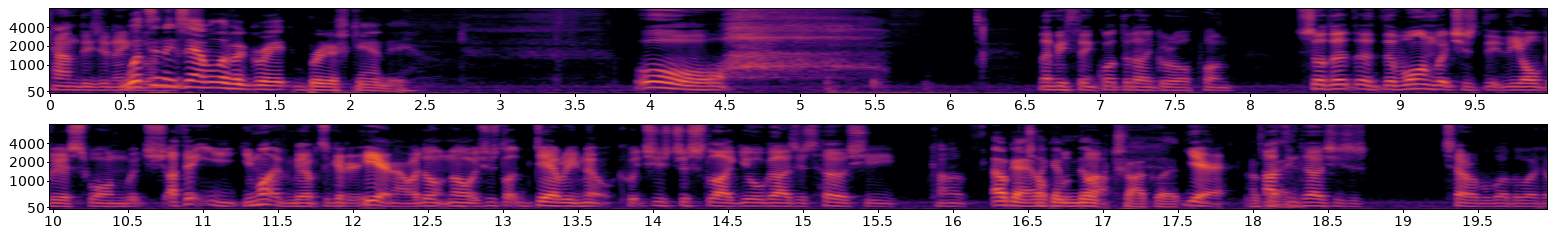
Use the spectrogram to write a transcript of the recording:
candies in England. What's an example of a great British candy? Oh, let me think. What did I grow up on? So the the, the one which is the, the obvious one, which I think you, you might even be able to get it here now. I don't know. It's just like dairy milk, which is just like your guys' Hershey kind of. Okay, like a milk bar. chocolate. Yeah, I think Hershey's is terrible, by the way.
